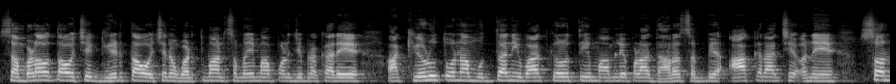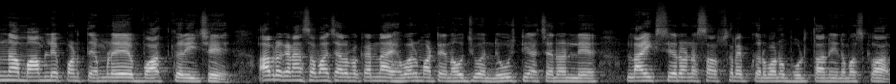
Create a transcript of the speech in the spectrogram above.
સંભળાવતા હોય છે, ઘેરતા હોય છે અને વર્તમાન સમયમાં પણ જે પ્રકારે આ ખેડૂતોના મુદ્દાની વાત કરો તે મામલે પણ આ ધારાસભ્ય આકરા છે અને સરના મામલે પણ તેમણે વાત કરી છે. આ પ્રકારના સમાચાર પ્રકારના અહેવાલ માટે નવજીવન ન્યૂઝની આ ચેનલને લાઇક શેર અને સબસ્ક્રાઇબ કરવાનું ભૂલતા નહીં. નમસ્કાર.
